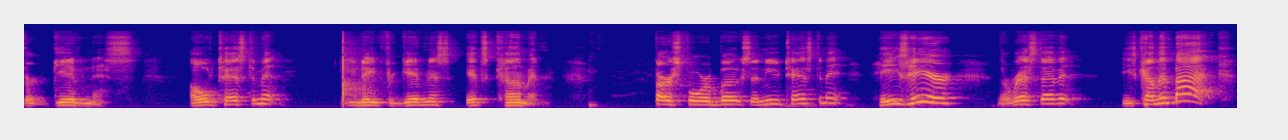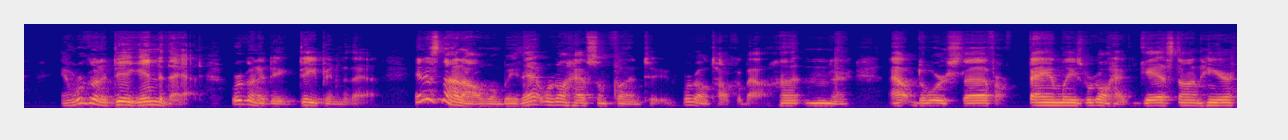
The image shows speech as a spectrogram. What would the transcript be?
forgiveness. Old Testament, you need forgiveness, it's coming first four books of New Testament, he's here. The rest of it, he's coming back. And we're going to dig into that. We're going to dig deep into that. And it's not all going to be that. We're going to have some fun too. We're going to talk about hunting or outdoor stuff, our families. We're going to have guests on here.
